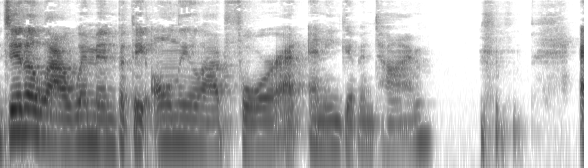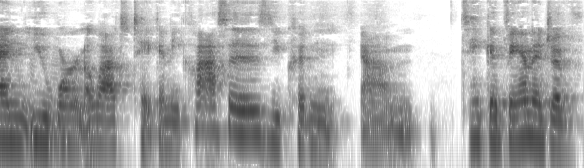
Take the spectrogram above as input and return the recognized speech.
did allow women, but they only allowed four at any given time. and you Mhm. weren't allowed to take any classes. You couldn't um, take advantage of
